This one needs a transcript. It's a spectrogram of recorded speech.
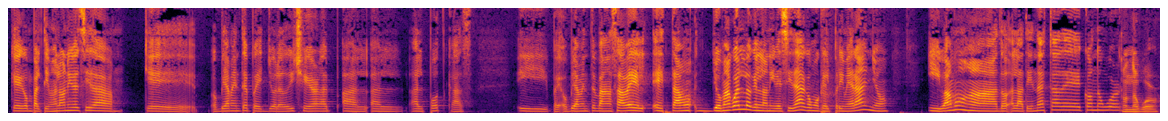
que compartimos en la universidad, que obviamente pues yo le doy share al, al, al, al podcast y pues obviamente van a saber, estamos, yo me acuerdo que en la universidad como que el primer año íbamos a, do- a la tienda esta de Condom World, On the World.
